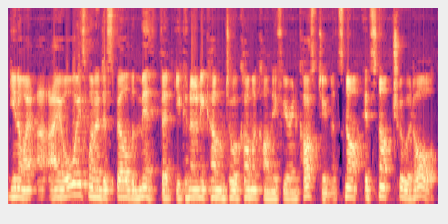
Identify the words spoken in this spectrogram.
you know, I, I always want to dispel the myth that you can only come to a comic con if you're in costume. It's not. It's not true at all.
